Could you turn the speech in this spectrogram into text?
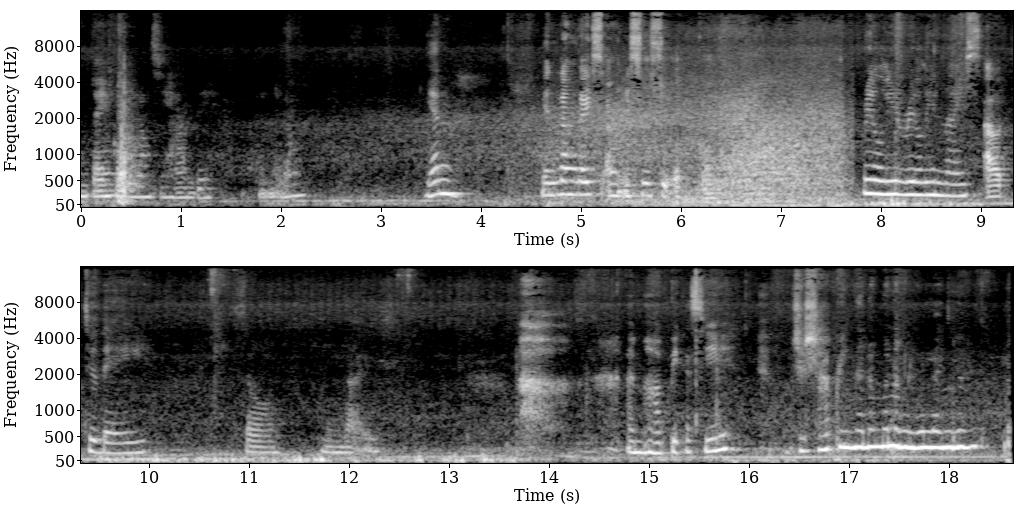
hintayin ko lang si Habi. Lang. Yan. Yan lang guys ang isusuot ko. Really, really nice out today. So, yun guys. I'm happy kasi shopping na naman ang lola niyo.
